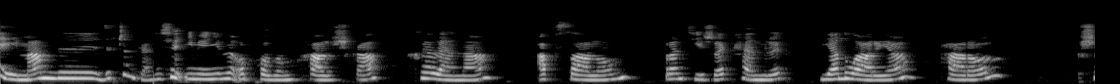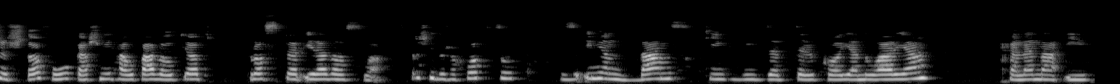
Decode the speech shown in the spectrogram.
Okej, mamy dziewczynkę. Dzisiaj imieniny obchodzą Halszka, Helena, Absalon, Franciszek, Henryk, Januaria, Karol, Krzysztof, Łukasz, Michał, Paweł, Piotr, Prosper i Radosław. Strasznie dużo chłopców. Z imion damskich widzę tylko Januaria, Helena i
